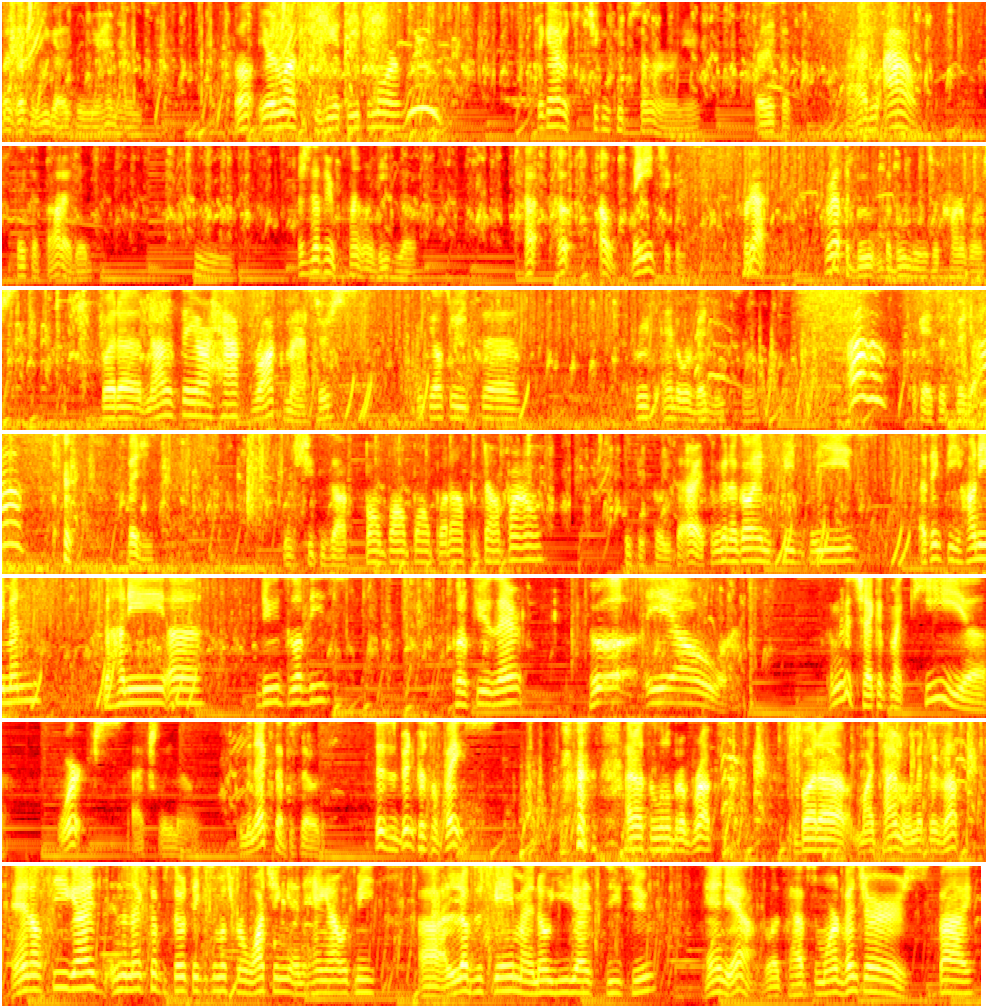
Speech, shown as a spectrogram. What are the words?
What is up with you guys in your hen hens? Well, you're in luck because you get to eat some more. Woo! I think I have a chicken coop somewhere around here. Or at least I had. Ow! At least I thought I did. Hmm. I should definitely plant one of these though. Uh, oh, oh, they eat chickens. I forgot. I forgot the boom the boom booms are carnivores. But uh, now that they are half rock masters, I think they also eat uh, fruit and or veggies. So. Ah! Okay, so it's veggies. Ah! it's veggies. We'll shoot these off. Boom, boom, boom, ba -dum, ba boom. I think they still eat that. Alright, so I'm gonna go ahead and feed these. I think the honeymen, the honey uh, dudes love these. Put a few in there. Uh, yo! I'm gonna check if my key uh, works, actually, now. In the next episode. This has been Crystal Face. I know it's a little bit abrupt, but uh, my time limit is up. And I'll see you guys in the next episode. Thank you so much for watching and hanging out with me. Uh, I love this game. I know you guys do too. And yeah, let's have some more adventures. Bye.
